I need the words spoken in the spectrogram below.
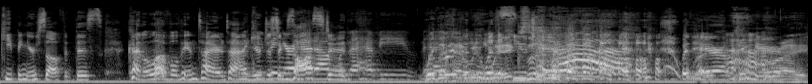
keeping yourself at this kind of level the entire time. And You're just keeping your head up exhausted with a heavy. with, With with, with a wigs. huge hair, with hair up to here. Right.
